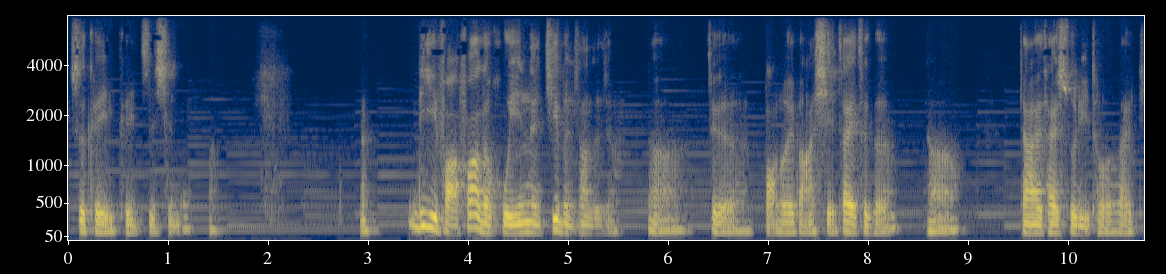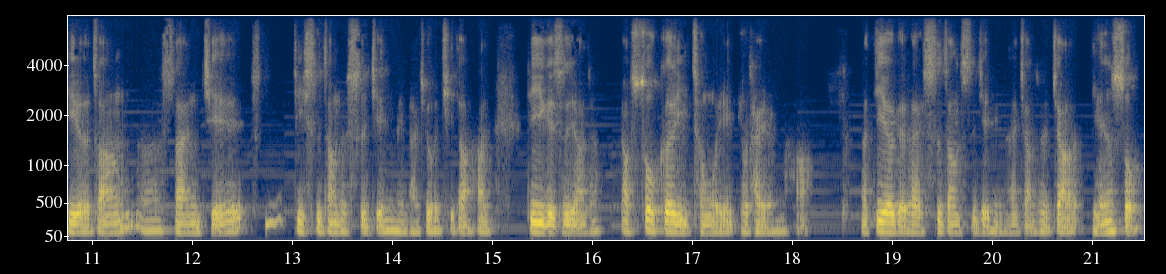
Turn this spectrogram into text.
是可以可以执行的啊。立法化的福音呢，基本上是这样啊。这个保罗也把它写在这个啊加拉太书里头，在第二章啊三节第四章的时间里面，他就会提到啊，第一个是要要受割礼成为犹太人嘛啊。那第二个在四章时间里面他讲说叫严守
